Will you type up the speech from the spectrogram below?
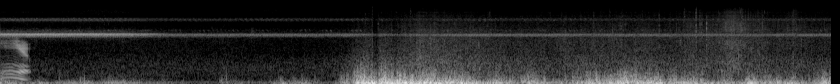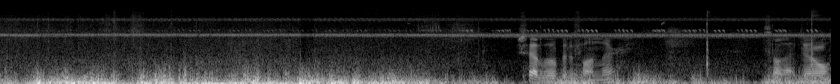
Yeah. Just had a little bit of fun there. Saw that doe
